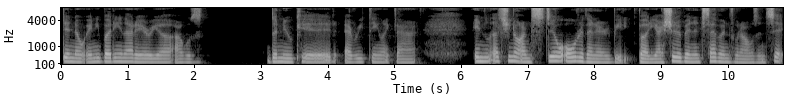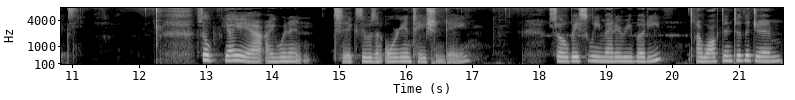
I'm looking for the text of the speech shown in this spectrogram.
Didn't know anybody in that area. I was the new kid, everything like that. And let you know, I'm still older than everybody. I should have been in seventh when I was in sixth. So yeah, yeah, yeah. I went in six. It was an orientation day. So basically, met everybody. I walked into the gym.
